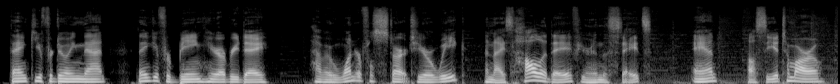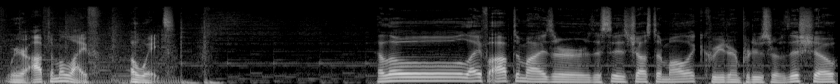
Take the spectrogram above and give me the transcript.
Thank you for doing that. Thank you for being here every day. Have a wonderful start to your week, a nice holiday if you're in the States, and I'll see you tomorrow where your optimal life awaits. Hello, Life Optimizer. This is Justin Malik, creator and producer of this show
